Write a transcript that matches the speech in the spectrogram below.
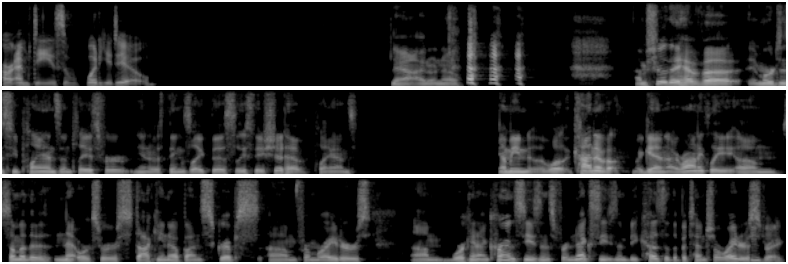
are empty. So what do you do? Yeah, I don't know. I'm sure they have uh, emergency plans in place for you know things like this. At least they should have plans. I mean, well, kind of again, ironically, um, some of the networks were stocking up on scripts um, from writers um, working on current seasons for next season because of the potential writers' Mhm. strike.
